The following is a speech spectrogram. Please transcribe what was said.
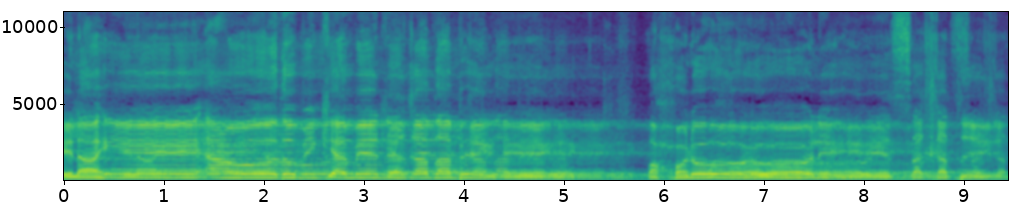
إلهي أعوذ بك من غضبك وحلول سخطك.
